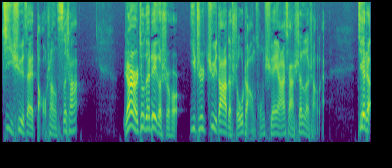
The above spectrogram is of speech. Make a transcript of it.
继续在岛上厮杀。然而，就在这个时候，一只巨大的手掌从悬崖下伸了上来，接着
